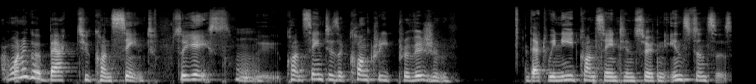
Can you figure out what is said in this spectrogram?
I want to go back to consent. So, yes, hmm. consent is a concrete provision that we need consent in certain instances.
